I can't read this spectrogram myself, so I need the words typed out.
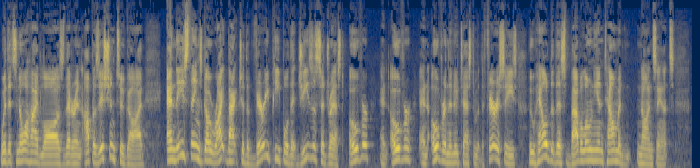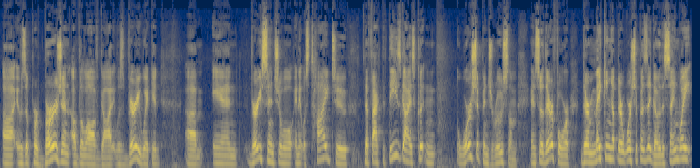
with its Noahide laws that are in opposition to God. And these things go right back to the very people that Jesus addressed over and over and over in the New Testament, the Pharisees, who held to this Babylonian Talmud nonsense. Uh, it was a perversion of the law of God. It was very wicked um, and very sensual, and it was tied to the fact that these guys couldn't worship in Jerusalem. And so, therefore, they're making up their worship as they go, the same way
